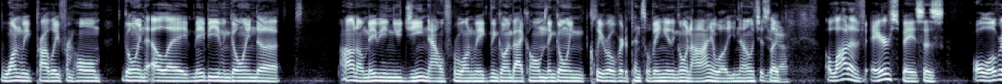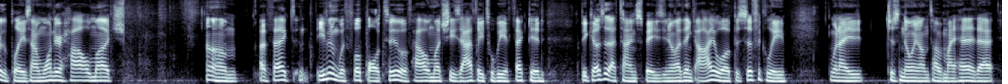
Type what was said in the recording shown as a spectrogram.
one week probably from home, going to LA, maybe even going to I don't know, maybe in Eugene now for one week, then going back home, then going clear over to Pennsylvania, then going to Iowa. You know, it's just yeah. like a lot of airspace is all over the place. I wonder how much um, effect, even with football too, of how much these athletes will be affected because of that time space. You know, I think Iowa specifically, when I just knowing on top of my head that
